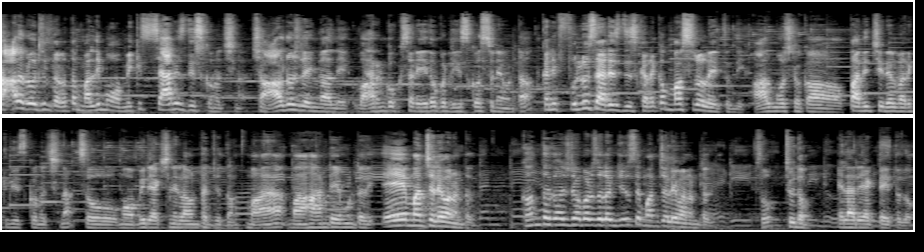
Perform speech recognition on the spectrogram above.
చాలా రోజుల తర్వాత మళ్ళీ మా మమ్మీకి శారీస్ తీసుకొని వచ్చిన. చాలా రోజులు ఏం కాలే వారానికి ఒకసారి ఏదో ఒకటి తీసుకొస్తూనే ఉంటా. కానీ ఫుల్ శారీస్ తీసుకురాక మస్తు రోజులు అవుతుంది. ఆల్మోస్ట్ ఒక పది చీరల వరకు తీసుకొని వచ్చిన. సో మా మమ్మీ రియాక్షన్ ఎలా ఉంటుంది చూద్దాం. మా మా అంటే ఏముంటది? ఏ మంచి లేవని ఉంటుంది. కొంత కష్టపడి సెలెక్ట్ చూస్తే మంచి లేవని ఉంటుంది. సో చూద్దాం ఎలా రియాక్ట్ అవుతుందో.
